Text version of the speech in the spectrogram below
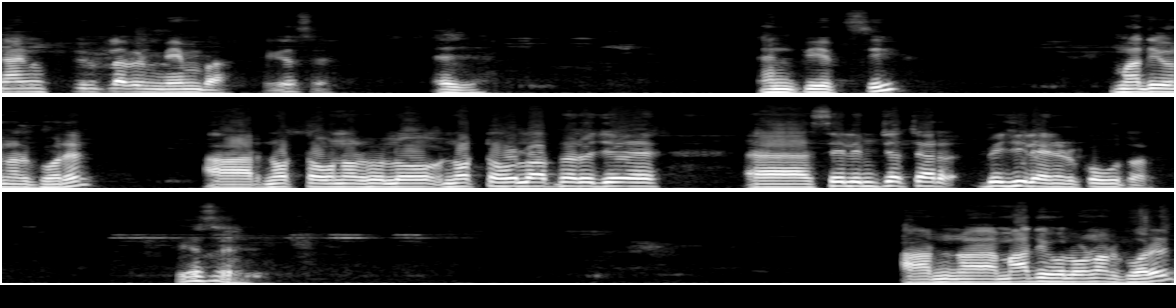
নারায়ণগঞ্জ পিজন ক্লাবের মেম্বার ঠিক আছে? এই যে এনপিএফসি মাদি ওনার ঘরের। আর নটটা ওনার হলো নটটা হলো আপনার ওই যে সেলিম চাচার বেজি লাইনের কবুতর ঠিক আছে? আর মাদি হলো ওনার ঘরের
